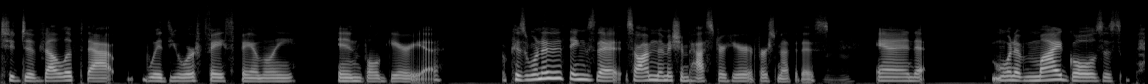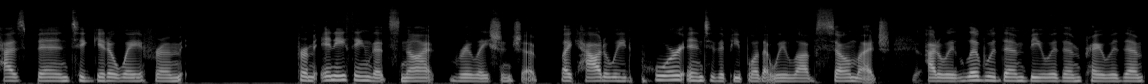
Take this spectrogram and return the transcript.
to develop that with your faith family in Bulgaria. Because one of the things that, so I'm the mission pastor here at First Methodist, mm-hmm. and one of my goals is has been to get away from from anything that's not relationship like, how do we pour into the people that we love so much? Yeah. How do we live with them, be with them, pray with them?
